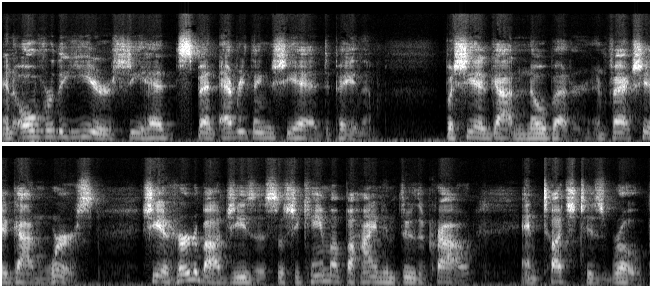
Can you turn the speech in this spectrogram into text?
and over the years she had spent everything she had to pay them. But she had gotten no better. In fact, she had gotten worse. She had heard about Jesus, so she came up behind him through the crowd and touched his robe.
